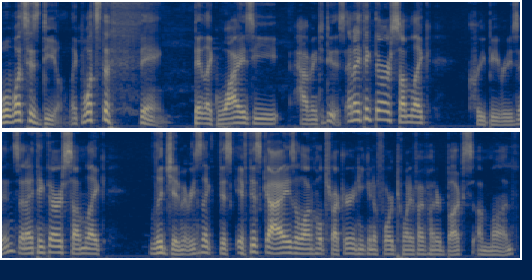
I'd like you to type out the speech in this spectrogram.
well what's his deal like what's the thing that like why is he having to do this and i think there are some like creepy reasons and i think there are some like legitimate reasons. Like this, if this guy is a long haul trucker and he can afford twenty five hundred bucks a month,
